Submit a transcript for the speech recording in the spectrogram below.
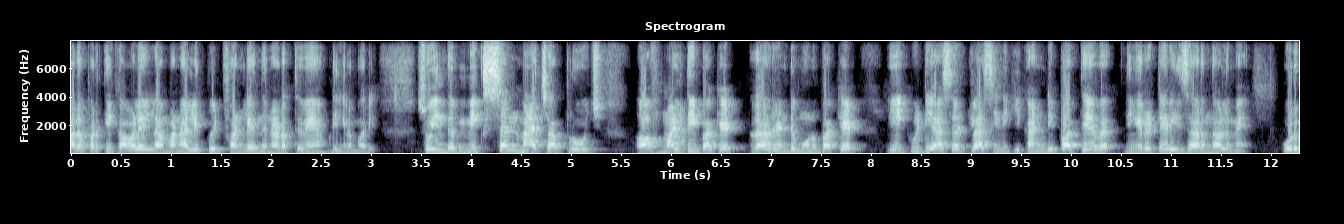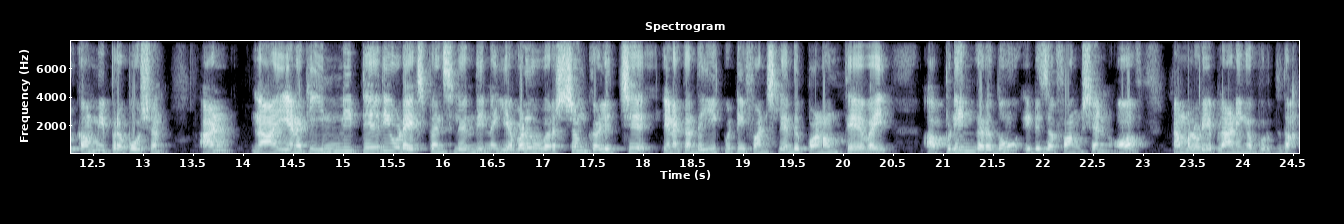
அதை பத்தி கவலை இல்லாம நான் லிக்விட் ஃபண்ட்ல இருந்து நடத்துவேன் அப்படிங்கிற மாதிரி. ஸோ இந்த mix and match approach of multi bucket அதாவது ரெண்டு மூணு பக்கெட் ஈக்விட்டி அசட் கிளாஸ் இன்னைக்கு கண்டிப்பா தேவை. நீங்க ரிட்டையரிஸா இருந்தாலுமே. ஒரு கம்மி ப்ரப்போர்ஷன் அண்ட் நான் எனக்கு இன்னி தேதியோட எக்ஸ்பென்ஸ்ல இருந்து இன்னும் எவ்வளவு வருஷம் கழிச்சு எனக்கு அந்த ஈக்விட்டி ஃபண்ட்ஸ்ல இருந்து பணம் தேவை? அப்படிங்கிறதும் it is a function of நம்மளுடைய பிளானிங்கை பொறுத்து தான்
